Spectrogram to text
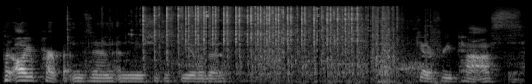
put all your part buttons in and then you should just be able to get a free pass.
